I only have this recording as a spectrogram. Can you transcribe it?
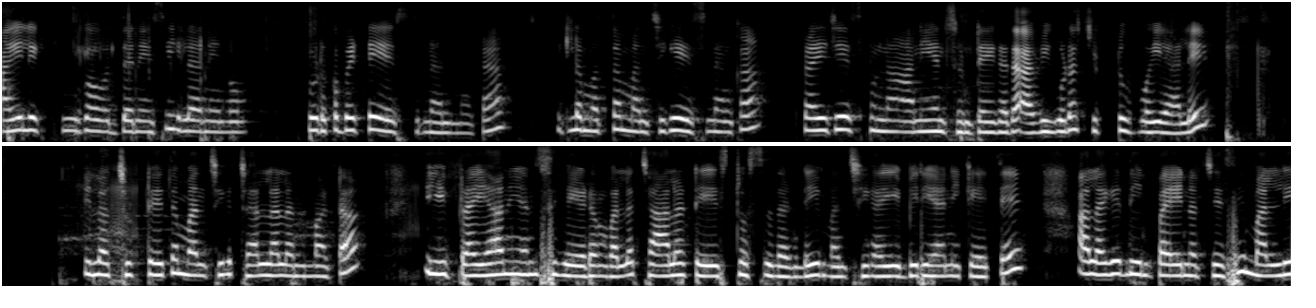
ఆయిల్ ఎక్కువగా వద్దనేసి ఇలా నేను ఉడకబెట్టే వేస్తున్నాను అనమాట ఇట్లా మొత్తం మంచిగా వేసినాక ఫ్రై చేసుకున్న ఆనియన్స్ ఉంటాయి కదా అవి కూడా చుట్టూ పోయాలి ఇలా చుట్టూ అయితే మంచిగా చల్లాలన్నమాట. ఈ ఫ్రై ఆనియన్స్ వేయడం వల్ల చాలా టేస్ట్ వస్తుందండి మంచిగా ఈ బిర్యానీకి అయితే అలాగే దీనిపైన వచ్చేసి మళ్ళీ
